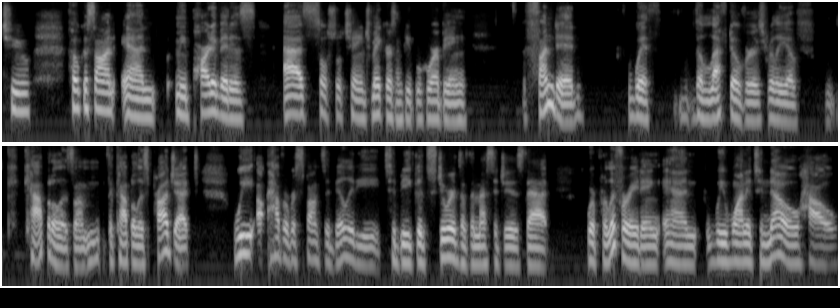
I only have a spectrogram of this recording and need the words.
to focus on. And I mean, part of it is as social change makers and people who are being funded with the leftovers really of capitalism, the capitalist project, we uh, have a responsibility to be good stewards of the messages that were proliferating. And we wanted to know how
